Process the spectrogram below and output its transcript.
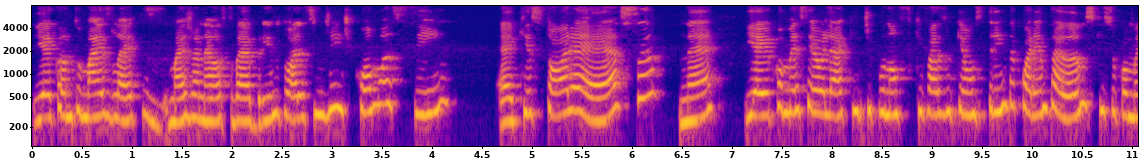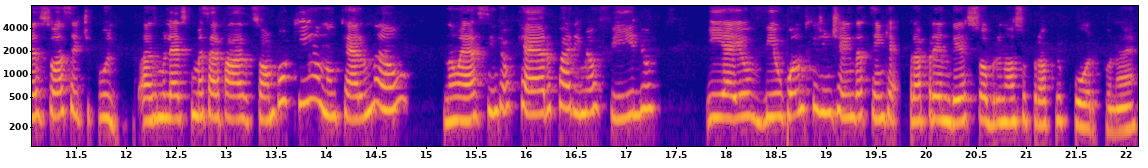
e aí quanto mais leques, mais janelas tu vai abrindo, tu olha assim, gente, como assim? É, que história é essa, né? E aí eu comecei a olhar que, tipo, não, que faz o quê? Uns 30, 40 anos que isso começou a ser, tipo, as mulheres começaram a falar só um pouquinho, não quero, não. Não é assim que eu quero parir meu filho. E aí eu vi o quanto que a gente ainda tem para aprender sobre o nosso próprio corpo, né?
